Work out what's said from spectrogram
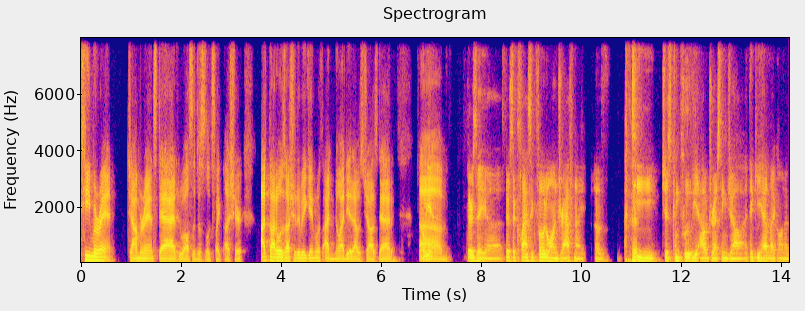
Tee Morant, Ja Morant's dad, who also just looks like Usher. I thought it was Usher to begin with. I had no idea that was Ja's dad. Oh, yeah. Um, there's a uh, there's a classic photo on draft night of Tee just completely outdressing Ja. I think he had like on a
